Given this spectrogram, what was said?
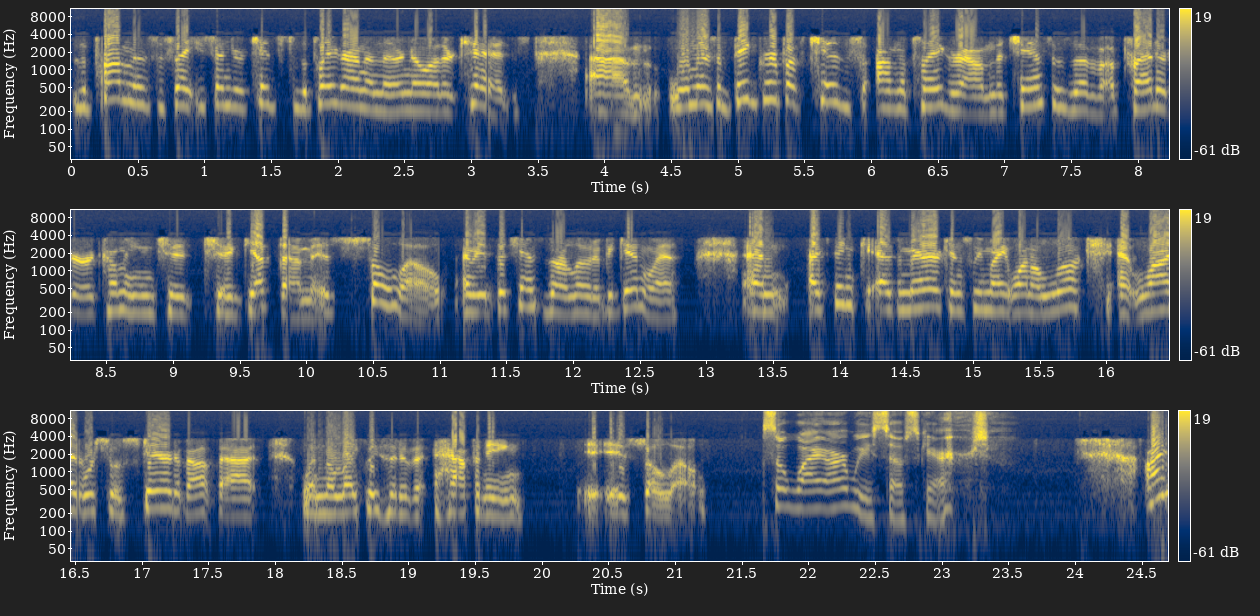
the problem is, is that you send your kids to the playground and there are no other kids. Um, when there's a big group of kids on the playground, the chances of a predator coming to, to get them is so low. I mean, the chances are low to begin with. And I think as Americans, we might want to look at why we're so scared about that when the likelihood of it happening is so low. So, why are we so scared? I'm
